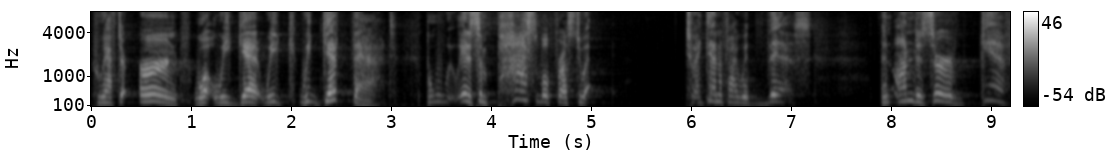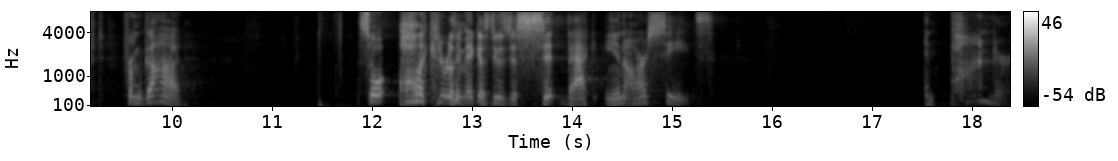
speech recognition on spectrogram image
who have to earn what we get. We, we get that. But it's impossible for us to to identify with this an undeserved gift from God. So, all it can really make us do is just sit back in our seats and ponder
